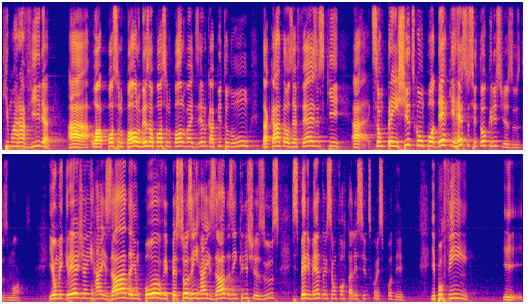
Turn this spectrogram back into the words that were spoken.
que maravilha! A, o apóstolo Paulo, mesmo o apóstolo Paulo, vai dizer no capítulo 1 da carta aos Efésios que, a, que são preenchidos com o poder que ressuscitou Cristo Jesus dos mortos. E uma igreja enraizada e um povo e pessoas enraizadas em Cristo Jesus experimentam e são fortalecidos com esse poder. E por fim, e,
